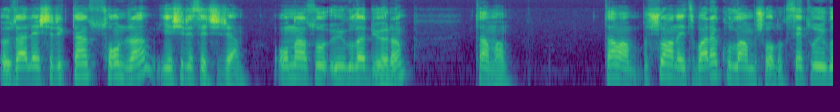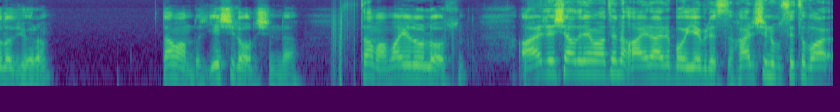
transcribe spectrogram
Özelleştirdikten sonra yeşili seçeceğim. Ondan sonra uygula diyorum. Tamam. Tamam şu anda itibaren kullanmış olduk. Set uygula diyorum. Tamamdır. Yeşil oldu şimdi. Tamam hayırlı uğurlu olsun. Ayrıca eşyaları envanterini ayrı ayrı boyayabilirsin. Hayır şimdi bu seti var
